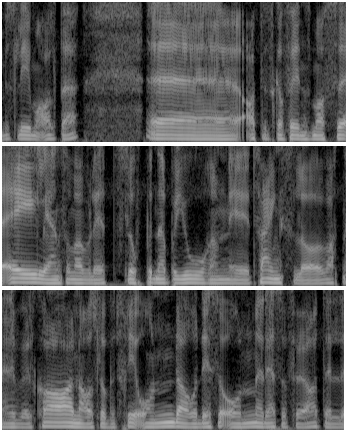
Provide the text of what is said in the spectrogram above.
muslim og alt det. Eh, at det skal finnes masse aliens som har blitt sluppet ned på jorden i et fengsel og vært nede i vulkaner og sluppet fri ånder, og disse åndene er det som fører til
